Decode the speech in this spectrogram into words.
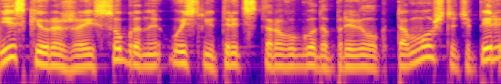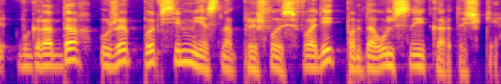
Низкий урожай, собранный осенью 1932 года, привел к тому, что теперь в городах уже повсеместно пришлось вводить продовольственные карточки.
